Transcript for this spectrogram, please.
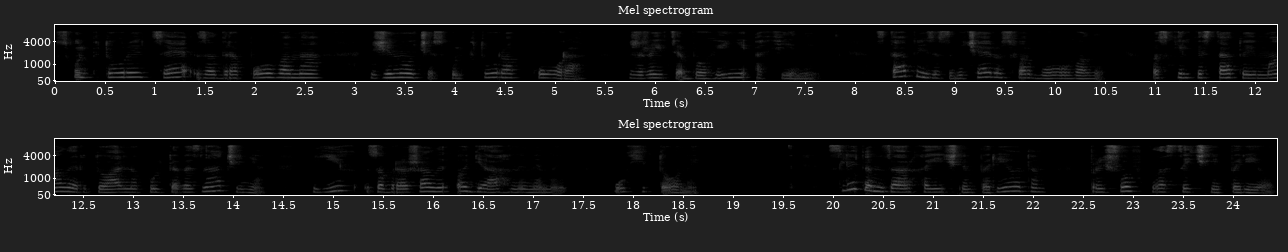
скульптури це задрапована жіноча скульптура кора, жриця богині Афіни. Статуї зазвичай розфарбовували, оскільки статуї мали ритуально культове значення, їх зображали одягненими у хітони. Слідом за архаїчним періодом прийшов класичний період.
